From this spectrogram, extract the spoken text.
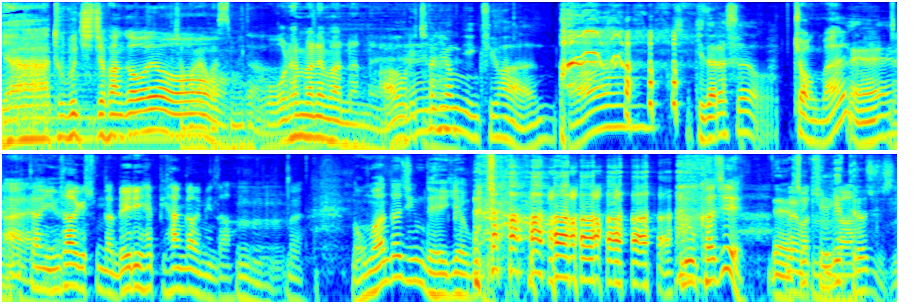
이야, 두 분 진짜 반가워요. 정말 반갑습니다. 오랜만에 만났네. 아, 우리 천희 형님 귀환. 아, 기다렸어요. 정말? 네. 네, 일단 인사하겠습니다. 메리 해피 한가입니다. 음. 네. 너무한다 지금 내 얘기하고. 루카지? 네, 네, 좀 맞습니다. 길게 들어주지.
